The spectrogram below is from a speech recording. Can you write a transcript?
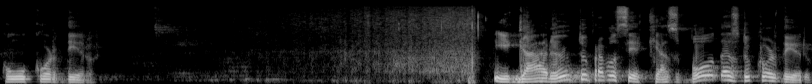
com o Cordeiro. E garanto para você que as bodas do Cordeiro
